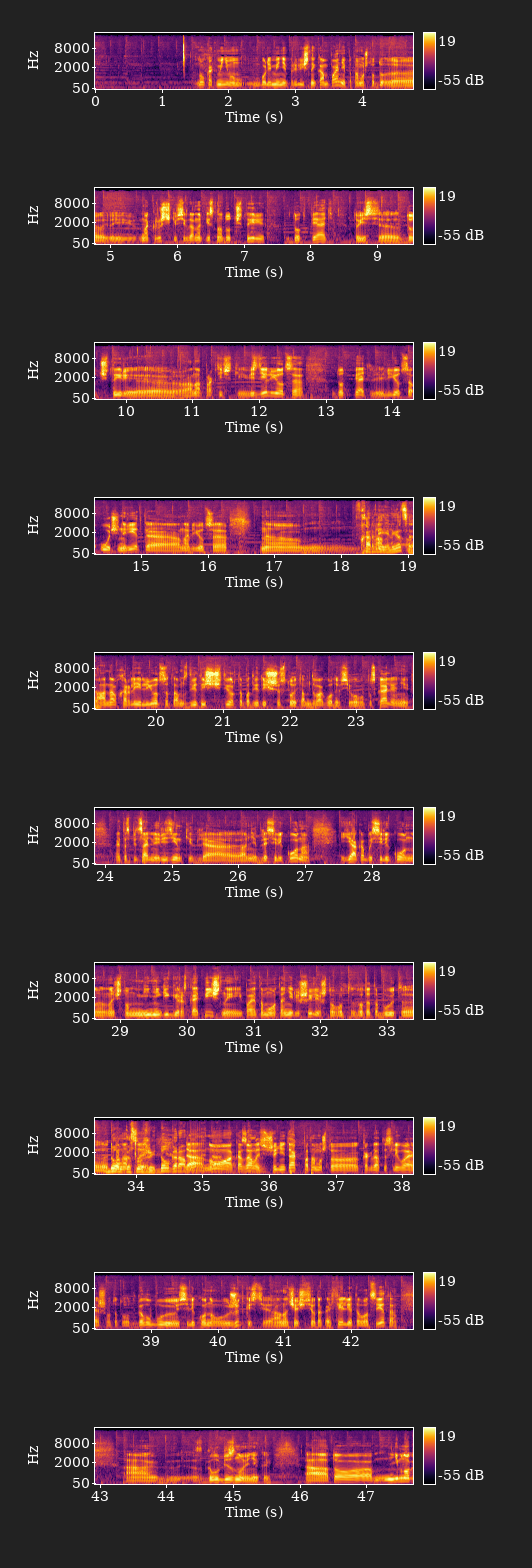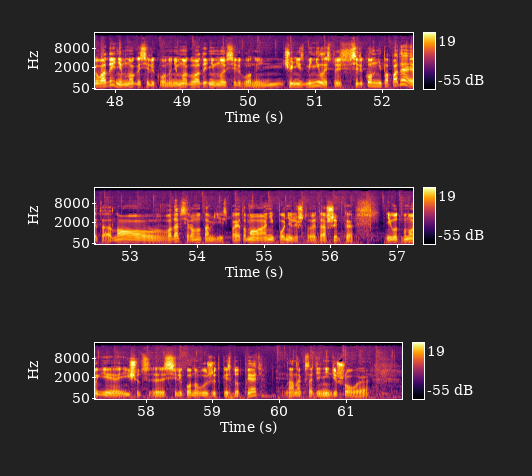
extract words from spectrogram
ну, как минимум, более-менее приличной компании, потому что э, на крышечке всегда написано DOT 4, DOT 5, То есть DOT 4, она практически везде льется. DOT 5 льется очень редко. Она льется в Харлее она, льется? Она в Харлее льется там с 2004 по 2006, там два года всего выпускали они. Это специальные резинки для, они для силикона. Якобы силикон, значит, он не гигероскопичный, и поэтому вот они решили, что вот, вот это будет э, Долго панацея. служить, долго работать. Да, но да, оказалось, да. что не так, потому что когда ты сливаешь вот эту вот голубую силиконовую жидкость, она чаще всего такая фиолетового цвета, а, с голубизной некой, то немного воды, немного силикона, немного воды, немного силикона. Ничего не изменилось, то есть в силикон не попадает, но вода все равно там есть. Поэтому они поняли, что это ошибка. И вот многие ищут силиконовую жидкость DOT 5. Она, кстати, не дешевая.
